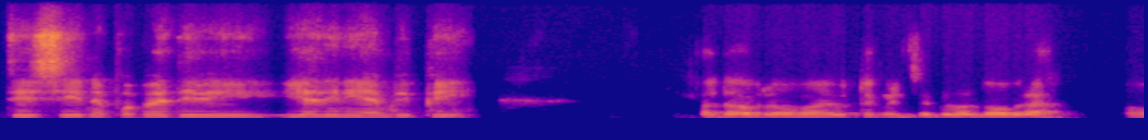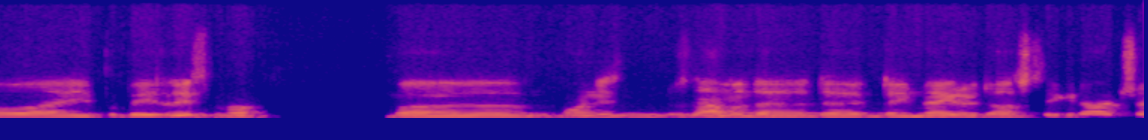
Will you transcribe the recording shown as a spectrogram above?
ti si nepobedivi jedini MVP. Pa dobro, ovaj, utakmica je bila dobra, ovaj, pobedili smo. Ma, oni znamo da, da, da im ne igraju dosta igrača,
